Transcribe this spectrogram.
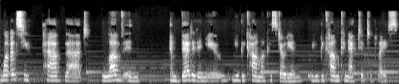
Once you have that love in embedded in you, you become a custodian. You become connected to place.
